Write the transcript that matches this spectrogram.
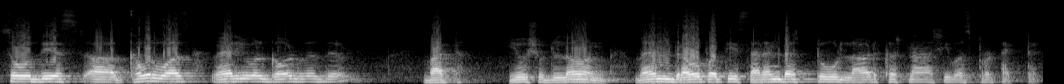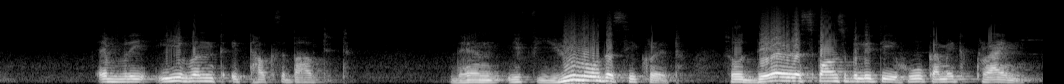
so this uh, cover was where your God was there. But you should learn when Draupadi surrendered to Lord Krishna, she was protected. Every event it talks about it. Then, if you know the secret, so their responsibility who commit crime,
